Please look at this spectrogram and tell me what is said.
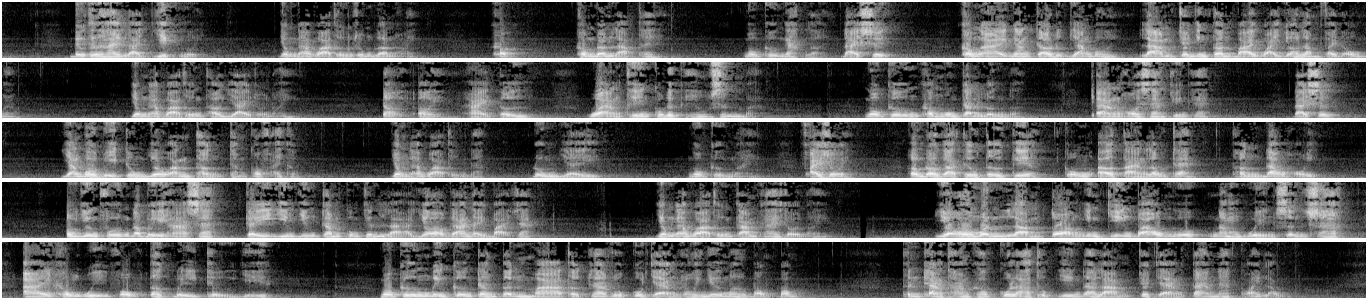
Điều thứ hai là giết người. Dòng ngã hòa thượng rung lên hỏi. Không, không nên làm thế. Ngô Cường ngắt lời. Đại sư, không ai ngăn trở được dạng bối, làm cho những tên bại quải gió lâm phải đổ máu. Dòng ngã hòa thượng thở dài rồi nói. Trời ơi, hài tử, hoàng thiên có đức hiếu sinh mà. Ngô Cường không muốn tranh luận nữa. Chàng hỏi sang chuyện khác. Đại sư, dạng bối bị trúng vô ảnh thần trăm có phải không? Dòng ngã hòa thượng đáp. Đúng vậy. Ngô Cường nói. Phải rồi. Hôm đó gã tiểu tử kia cũng ở tàn lâu Trang. Thần đau hỏi. Âu Dương Phương đã bị hạ sát. Cây diêm dương trăm cũng chính là do gã này bày ra. Dòng ngã hòa thượng cảm khái rồi nói. Võ Minh làm toàn những chuyện bạo ngược, nắm quyền sinh sát. Ai không quy phục tất bị trừ diệt. Ngô Cương miễn cưỡng trấn tĩnh mà thật ra ruột của chàng rối như mớ bồng bông. Tình trạng thảm khốc của lã thuộc viên đã làm cho chàng tan nát cõi lòng.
